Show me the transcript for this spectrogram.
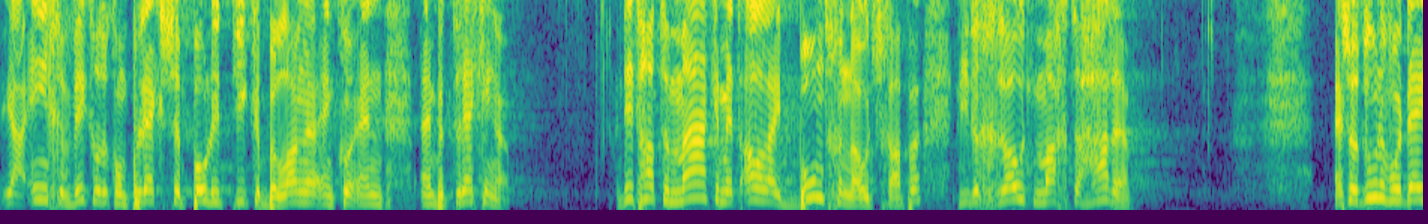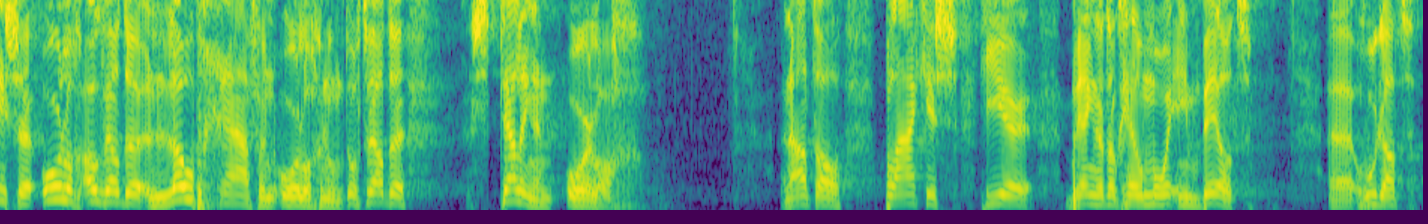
ja, ingewikkelde, complexe politieke belangen en, en, en betrekkingen. Dit had te maken met allerlei bondgenootschappen die de grootmachten hadden. En zodoende wordt deze oorlog ook wel de loopgravenoorlog genoemd, oftewel de Stellingenoorlog. Een aantal plaatjes hier brengen dat ook heel mooi in beeld. Uh, hoe, dat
